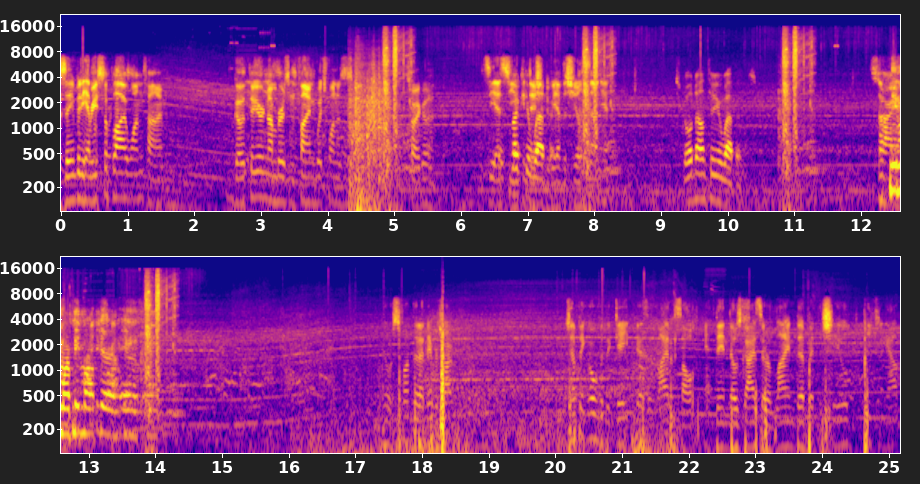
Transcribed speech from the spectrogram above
Does anybody have a- Resupply one time. Go through your numbers and find which one is a sniper. Sorry, go ahead. What's the It's SCU like your condition? Do we have the shields down yet? Scroll down through your weapons. Sorry. Need more people up here in A. It was fun that I never tried before. Jumping over the gate as a light assault, and then those guys that are lined up at the shield, peeking out,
